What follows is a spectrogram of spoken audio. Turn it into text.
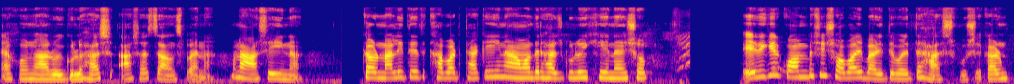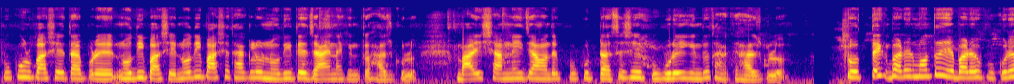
এখন আর ওইগুলো হাঁস আসার চান্স পায় না। মানে আসেই না। কারণ নালিতে খাবার থাকেই না, আমাদের হাঁসগুলোই খেয়ে নেয় সব। এদিকের কম বেশি সবাই বাড়িতে বাড়িতে হাঁস পুষে, কারণ পুকুর পাশে, তারপরে নদী পাশে নদী পাশে থাকলেও নদীতে যায় না কিন্তু হাঁসগুলো। বাড়ির সামনেই যে আমাদের পুকুরটা আছে, সেই পুকুরেই কিন্তু থাকে হাঁসগুলো। প্রত্যেকবারের মতো এবারেও পুকুরে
